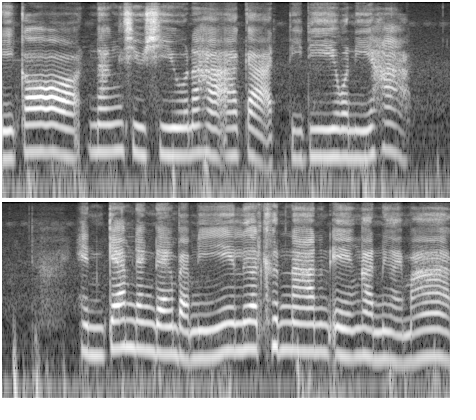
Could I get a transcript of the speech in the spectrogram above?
นี้ก็นั่งชิลๆนะคะ อากาศดีๆ วันนี้ค่ะ เห็นแก้มแดงๆแบบนี้เลือดขึ้นหน้านั่นเองค่ะเหนื่อยมาก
